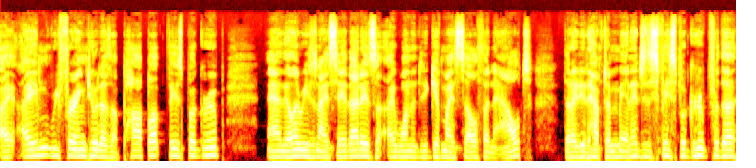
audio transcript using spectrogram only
I, I'm referring to it as a pop up Facebook group, and the only reason I say that is I wanted to give myself an out that I didn't have to manage this Facebook group for the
